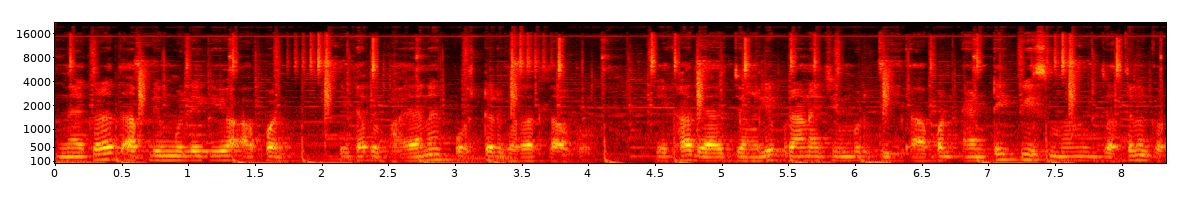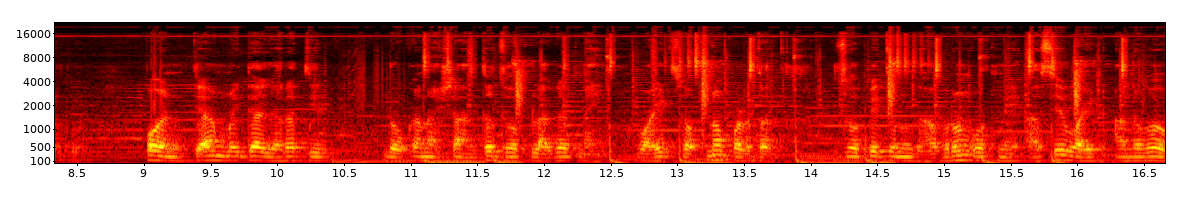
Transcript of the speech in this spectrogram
नकळत आपली मुले किंवा आपण एखादं भयानक पोस्टर घरात लावतो. एखाद्या जंगली प्राण्याची मूर्ती आपण अँटिक पीस म्हणून जतन करतो. पण त्यामुळे त्या घरातील लोकांना शांत झोप लागत नाही. वाईट स्वप्न पडतात. झोपेतून घाबरून उठणे असे वाईट अनुभव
